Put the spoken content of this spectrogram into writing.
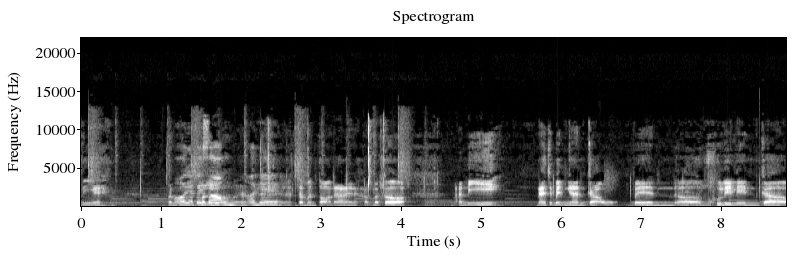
นี่ไง มันอ๋ออย่าไปมันหลุดออกมาซ่อมโอเคเออแต่มันต่อได้นะครับ แล้วก็อันนี้น่าจะเป็นงานเก่าเป็นเอ่อคูลิลินกับ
